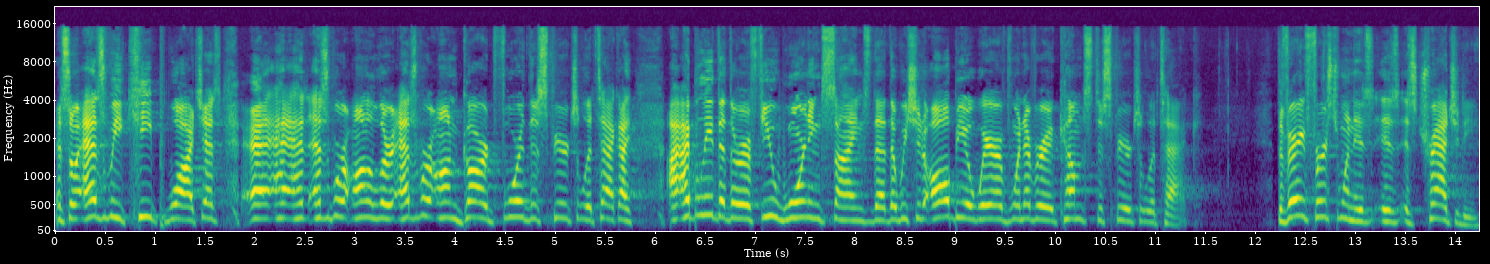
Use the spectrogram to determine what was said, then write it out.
And so, as we keep watch, as, as, as, we're on alert, as we're on guard for this spiritual attack, I, I believe that there are a few warning signs that, that we should all be aware of whenever it comes to spiritual attack. The very first one is, is, is tragedy.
